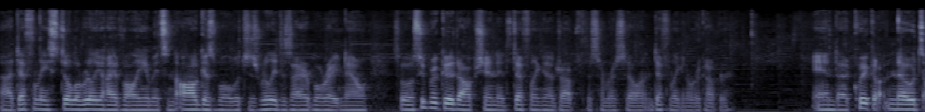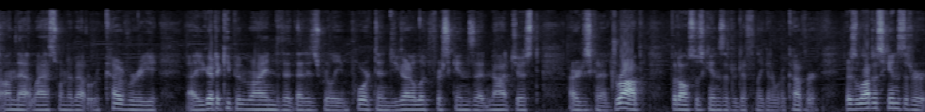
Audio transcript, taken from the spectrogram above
Uh, definitely still a really high volume. It's an AUG as well, which is really desirable right now. So a super good option. It's definitely going to drop for the summer sale and definitely going to recover. And uh, quick notes on that last one about recovery. Uh, you got to keep in mind that that is really important. You got to look for skins that not just are just going to drop, but also skins that are definitely going to recover. There's a lot of skins that are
